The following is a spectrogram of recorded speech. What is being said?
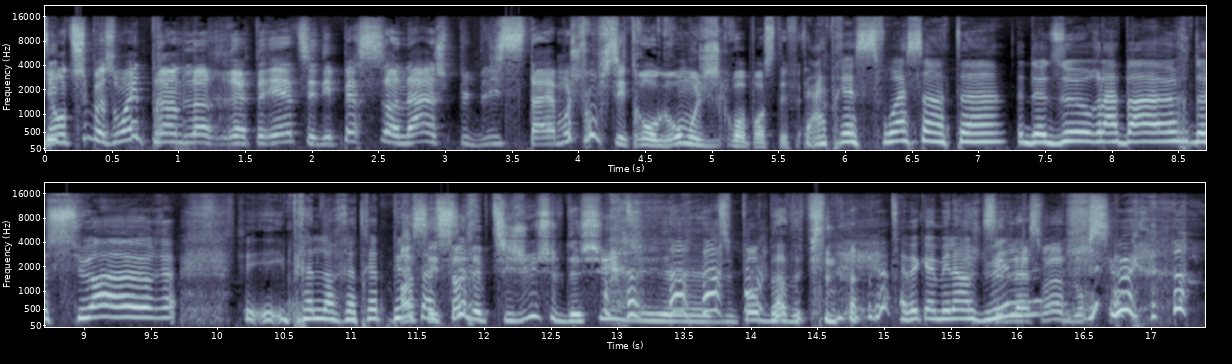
Ils ont-tu besoin de prendre leur retraite? C'est des personnages publicitaires. Moi, je trouve que c'est trop gros. Moi, j'y crois pas, effet. Après 60 ans de dur labeur, de sueur, ils prennent leur retraite. Puis là, Ah, c'est ça, le petit jus sur le dessus du, euh, du pot de beurre de pinot. Avec un mélange C'est de d'huile. la sueur d'ourson.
